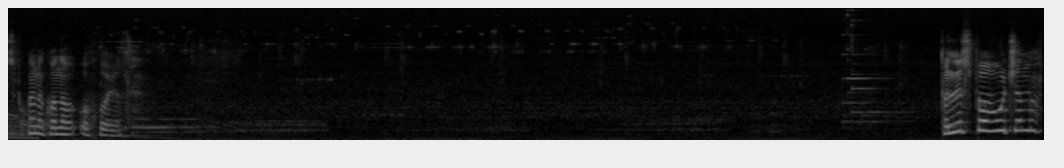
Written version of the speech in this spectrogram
Спокойно Конор уходит. Плюс получен.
